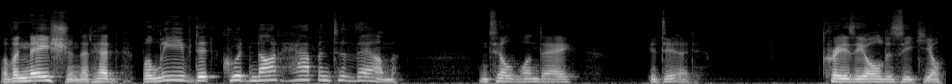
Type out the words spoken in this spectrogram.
of a nation that had believed it could not happen to them until one day it did. Crazy old Ezekiel,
